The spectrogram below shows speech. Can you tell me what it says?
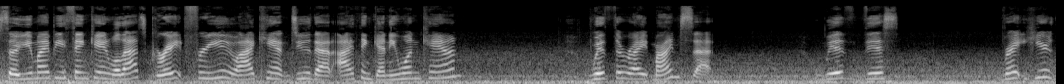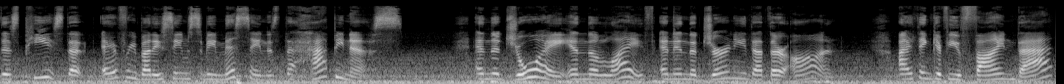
So you might be thinking, well, that's great for you. I can't do that. I think anyone can with the right mindset, with this right here, this piece that everybody seems to be missing is the happiness and the joy in the life and in the journey that they're on. I think if you find that,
